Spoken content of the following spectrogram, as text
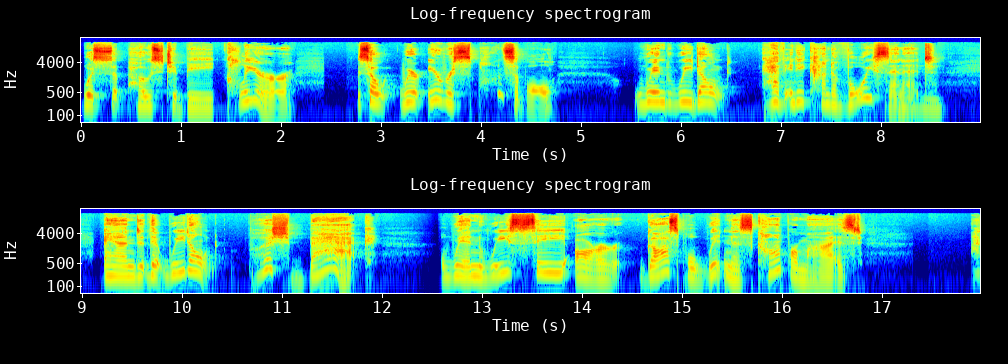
was supposed to be clear. So we're irresponsible when we don't have any kind of voice in it mm-hmm. and that we don't push back when we see our gospel witness compromised, I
